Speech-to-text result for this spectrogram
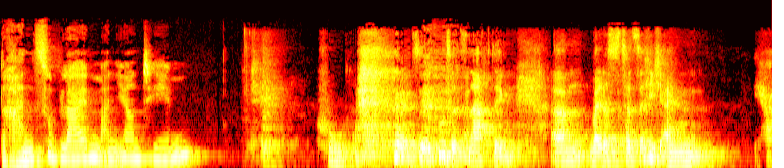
dran zu bleiben an ihren Themen? Puh, sehr gut jetzt nachdenken, ähm, weil das ist tatsächlich ein ja,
